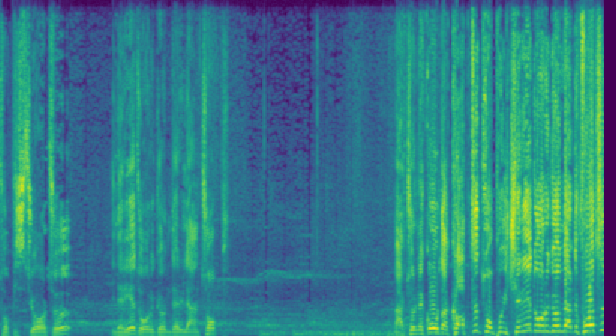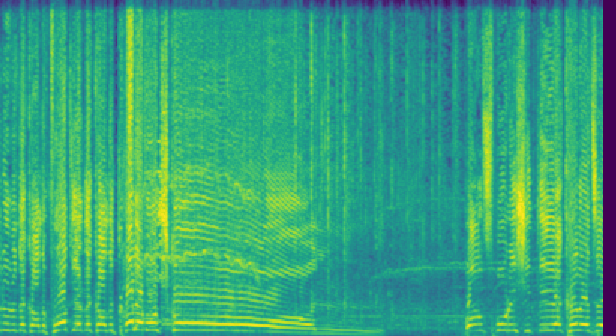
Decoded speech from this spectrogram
top istiyordu. İleriye doğru gönderilen top. Mert Örnek orada kaptı topu içeriye doğru gönderdi. Fuat'ın önünde kaldı. Fuat yerde kaldı. Kale boş gol! Vanspor eşitliği yakaladı.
